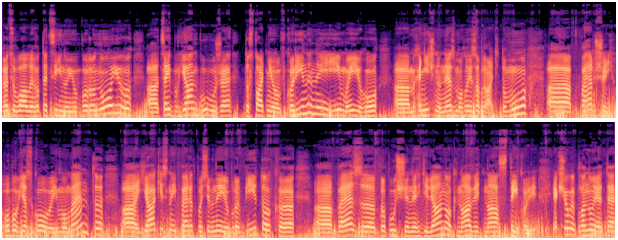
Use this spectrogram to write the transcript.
працювали ротаційною бороною, цей бур'ян був уже достатньо вкорінений, і ми його механічно не змогли забрати. Тому перший обов'язковий момент якісний передпосівний обробіток без пропущених ділянок навіть на стикові. Якщо ви плануєте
